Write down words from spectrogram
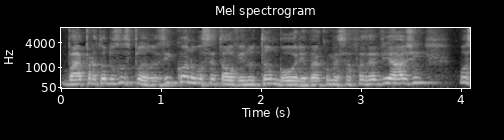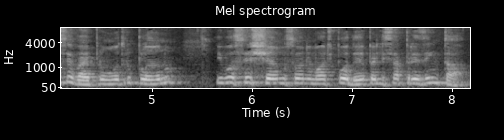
vai para todos os planos. E quando você está ouvindo o tambor e vai começar a fazer a viagem, você vai para um outro plano e você chama o seu animal de poder para ele se apresentar.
